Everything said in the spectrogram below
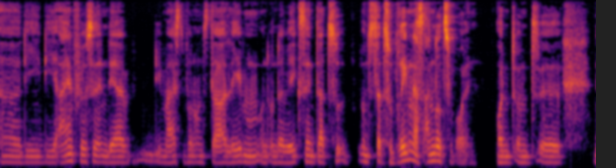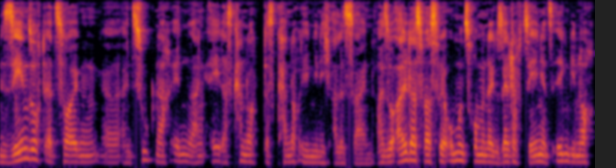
die, die Einflüsse, in der die meisten von uns da leben und unterwegs sind, dazu, uns dazu bringen, das andere zu wollen und und äh, eine Sehnsucht erzeugen, äh, ein Zug nach innen, sagen, ey, das kann doch, das kann doch irgendwie nicht alles sein. Also all das, was wir um uns rum in der Gesellschaft sehen, jetzt irgendwie noch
